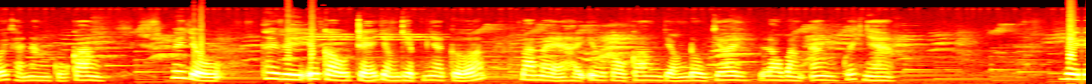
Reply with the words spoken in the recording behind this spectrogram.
với khả năng của con. Ví dụ Thay vì yêu cầu trẻ dọn dẹp nhà cửa, ba mẹ hãy yêu cầu con dọn đồ chơi, lau bàn ăn, quét nhà. Việc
